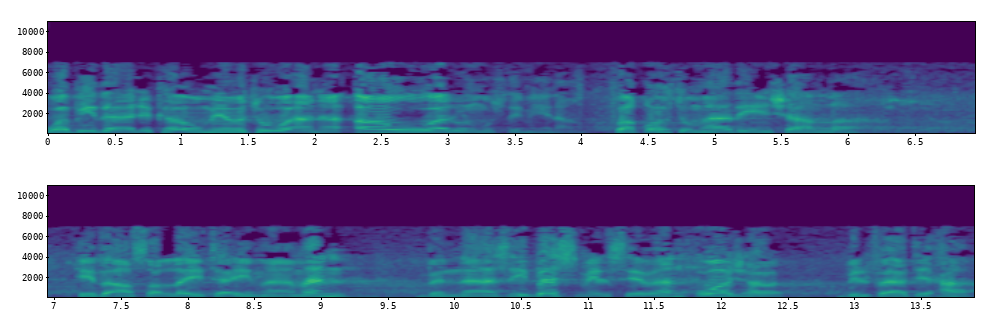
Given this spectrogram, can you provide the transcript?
وبذلك أمرت وأنا أول المسلمين. فقهتم هذه إن شاء الله. إذا صليت إماما بالناس بسمل سرا واجهر بالفاتحة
